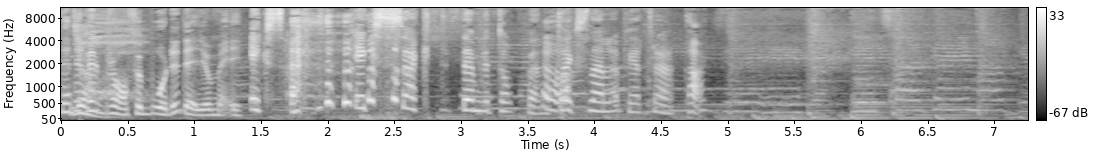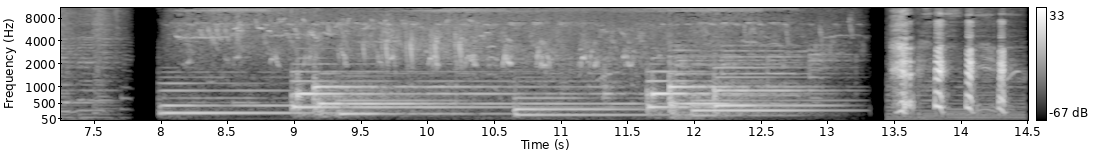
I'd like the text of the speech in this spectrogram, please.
Den är ja. väl bra för både dig och mig? Exakt, exakt. den blir toppen. Ja. Tack snälla Petra. Tack.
